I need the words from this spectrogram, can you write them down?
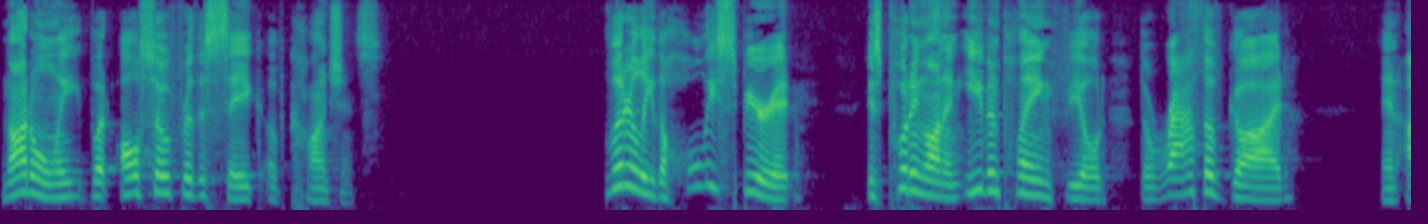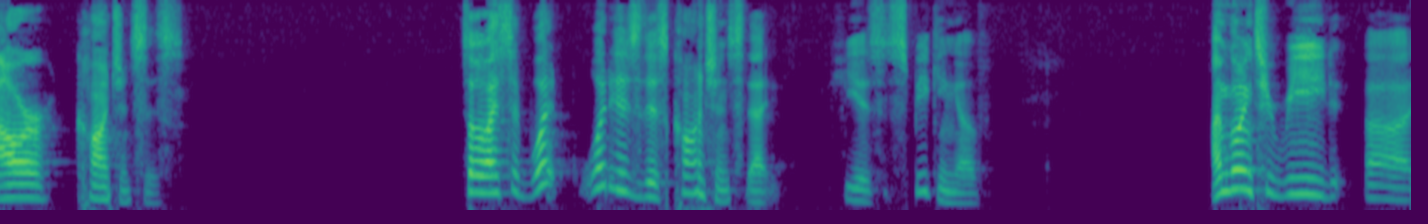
not only, but also for the sake of conscience. Literally, the Holy Spirit is putting on an even playing field the wrath of God and our consciences. So I said, what, what is this conscience that he is speaking of? I'm going to read uh,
